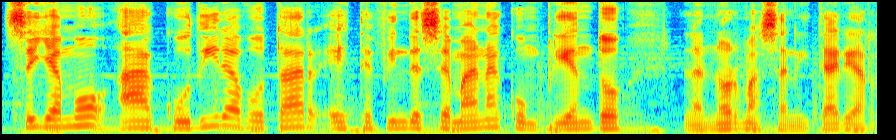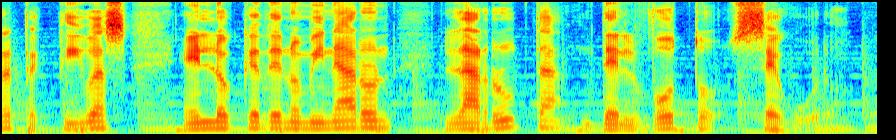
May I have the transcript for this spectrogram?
se llamó a acudir a votar este fin de semana cumpliendo las normas sanitarias respectivas en lo que denominaron la ruta del voto seguro.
